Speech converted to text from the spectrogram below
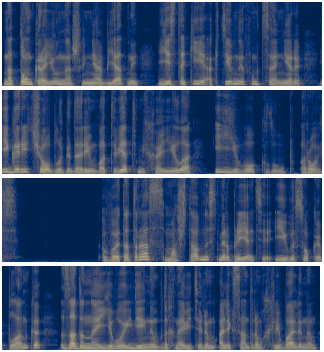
на том краю нашей необъятной есть такие активные функционеры и горячо благодарим в ответ Михаила и его клуб «Рось». В этот раз масштабность мероприятия и высокая планка, заданная его идейным вдохновителем Александром Хлебалиным,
